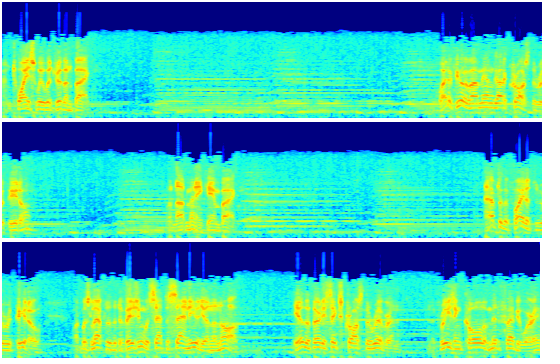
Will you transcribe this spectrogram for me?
And twice we were driven back. Quite a few of our men got across the Rapido, but not many came back. After the fight at the Rapido, what was left of the division was sent to Sant'Elia in the north. Here the 36th crossed the river and in the freezing cold of mid-February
